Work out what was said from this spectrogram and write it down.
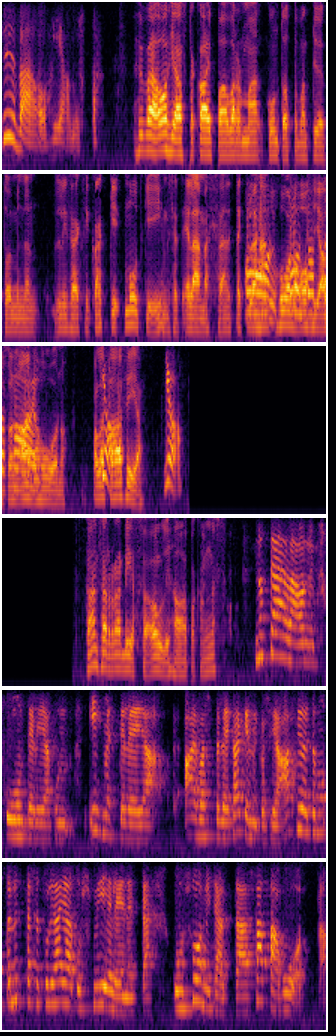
hyvää ohjaamista. Hyvää ohjausta kaipaa varmaan kuntouttavan työtoiminnan lisäksi kaikki muutkin ihmiset elämässään, että kyllähän on, huono on, ohjaus on aina huono. Palataan asiaan. Joo. Kansanradiossa Olli Haapakangas. No täällä on yksi kuuntelija, kun ihmettelee ja aivastelee kaikenlaisia asioita, mutta nyt tässä tuli ajatus mieleen, että kun Suomi täyttää sata vuotta,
